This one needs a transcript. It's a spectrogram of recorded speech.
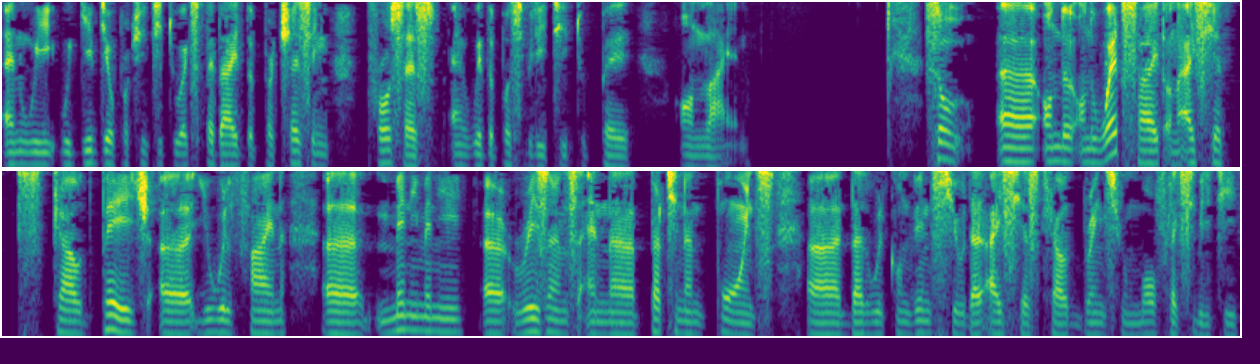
and we, we give the opportunity to expedite the purchasing process and with the possibility to pay online. So uh, on the on the website on ICS Cloud page, uh, you will find uh, many, many uh, reasons and uh, pertinent points uh, that will convince you that ICS Cloud brings you more flexibility,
